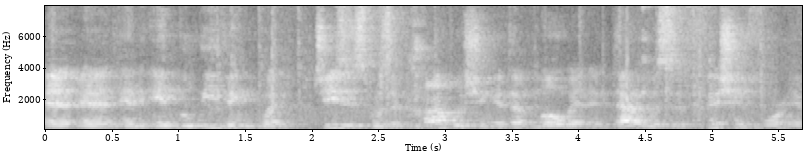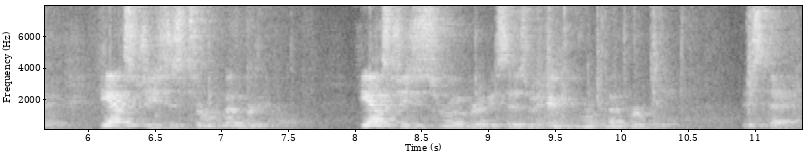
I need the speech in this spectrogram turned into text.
and, and, and in believing what Jesus was accomplishing at that moment, and that it was sufficient for him, he asked Jesus to remember him. He asked Jesus to remember him. He says, Hey, remember me this day.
